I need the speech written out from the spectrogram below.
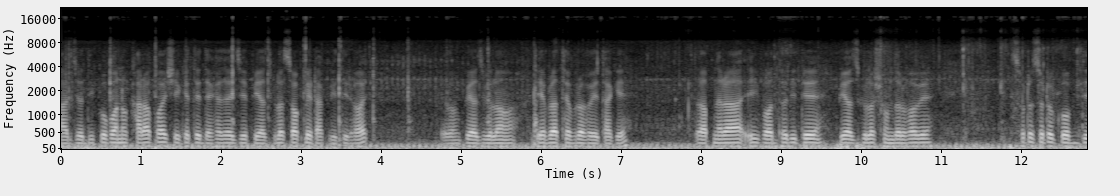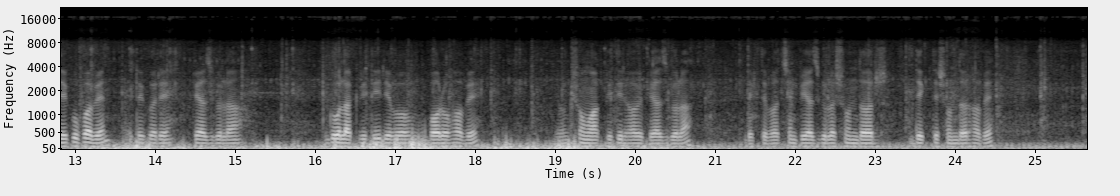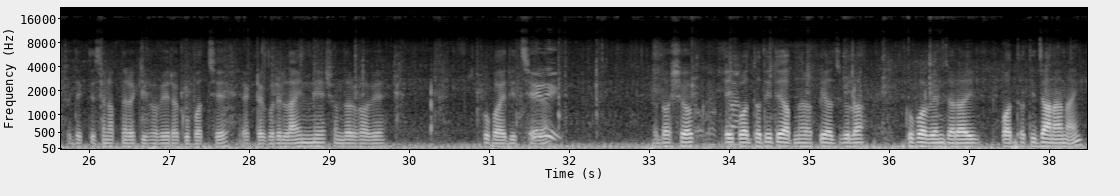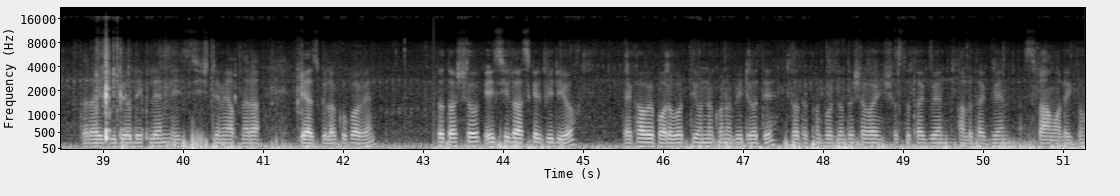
আর যদি কোপানো খারাপ হয়, সেক্ষেত্রে দেখা যায় যে পেঁয়াজগুলো চকলেট আকৃতির হয় এবং পেঁয়াজগুলো এবড়া থেবড়া হয়ে থাকে। তো আপনারা এই পদ্ধতিতে পেঁয়াজগুলো সুন্দরভাবে ছোট ছোট কোপ দিয়ে কুপাবেন। এতে করে পেঁয়াজগুলা গোল আকৃতির এবং বড় হবে এবং সম আকৃতির হবে পেঁয়াজগুলা। দেখতে পাচ্ছেন, পেঁয়াজগুলো সুন্দর, দেখতে সুন্দর হবে। দেখতেছেন আপনারা কীভাবে এরা কুপাচ্ছে। একটা করে লাইন নিয়ে সুন্দরভাবে কুপায় দিচ্ছে এরা। দর্শক এই পদ্ধতিতে আপনারা পেঁয়াজগুলা কুপাবেন। যারা এই পদ্ধতি জানা নাই তারা এই ভিডিও দেখলেন এই সিস্টেমে আপনারা পেঁয়াজগুলো কুপাবেন। তো দর্শক এই ছিল আজকের ভিডিও। দেখা হবে পরবর্তী অন্য কোনো ভিডিওতে। ততক্ষণ পর্যন্ত সবাই সুস্থ থাকবেন ভালো থাকবেন। আসসালামু আলাইকুম।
